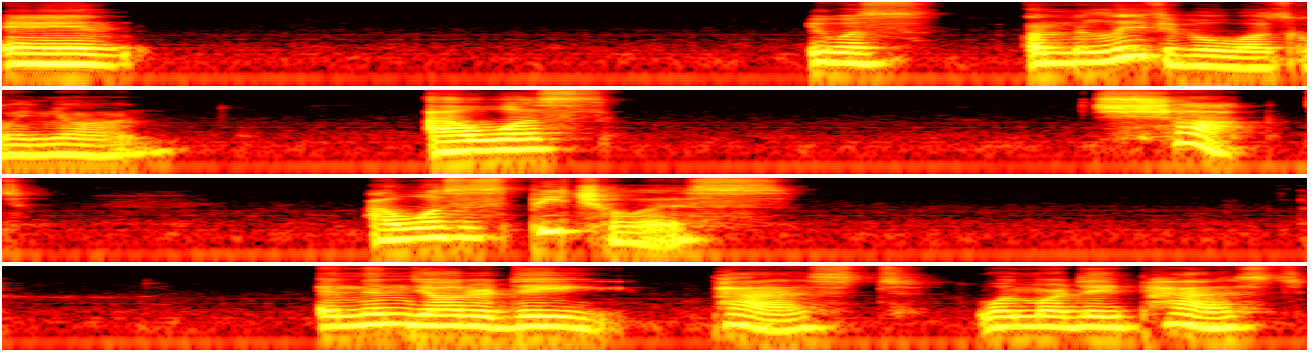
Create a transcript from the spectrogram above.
And it was unbelievable what's going on. I was shocked. I was speechless. And then the other day passed, one more day passed,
